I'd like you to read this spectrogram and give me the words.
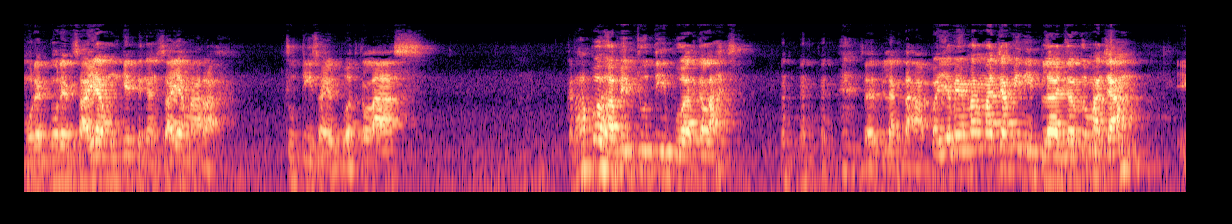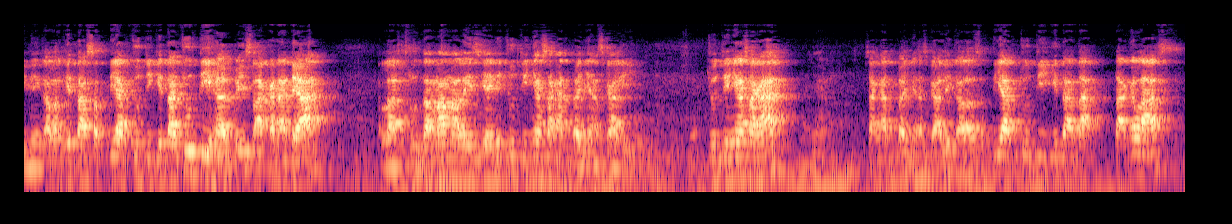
murid-murid saya mungkin dengan saya marah, cuti saya buat kelas. Kenapa Habib cuti buat kelas? saya bilang tak apa. Ya memang macam ini. Belajar tuh macam ini. Kalau kita setiap cuti kita cuti habis akan ada kelas. Terutama Malaysia ini cutinya sangat banyak sekali. Cutinya sangat sangat banyak sekali. Kalau setiap cuti kita tak tak kelas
